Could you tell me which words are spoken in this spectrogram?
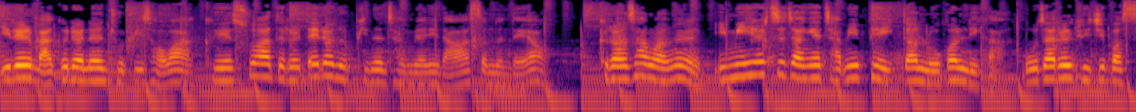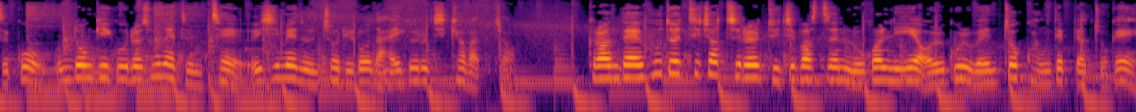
이를 막으려는 조비서와 그의 수하들을 때려눕히는 장면이 나왔었는데요. 그런 상황을 이미 헬스장에 잠입해 있던 로건리가 모자를 뒤집어 쓰고 운동기구를 손에 든 채 의심의 눈초리로 나혜교를 지켜봤죠. 그런데 후드 티셔츠를 뒤집어 쓴 로건리의 얼굴 왼쪽 광대뼈 쪽에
